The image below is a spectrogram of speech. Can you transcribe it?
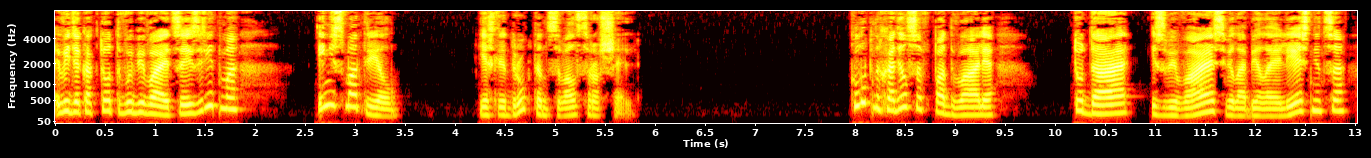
видя, как тот выбивается из ритма, и не смотрел, если друг танцевал с Рошель. Клуб находился в подвале. Туда, извиваясь, вела белая лестница —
